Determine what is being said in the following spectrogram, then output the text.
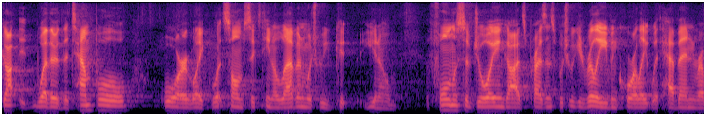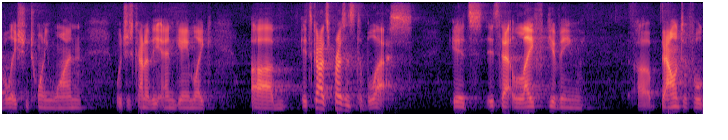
God, whether the temple or like what Psalm 16:11, which we could, you know, fullness of joy in God's presence, which we could really even correlate with heaven, Revelation 21, which is kind of the end game. Like, um, it's God's presence to bless. It's it's that life-giving, uh, bountiful,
